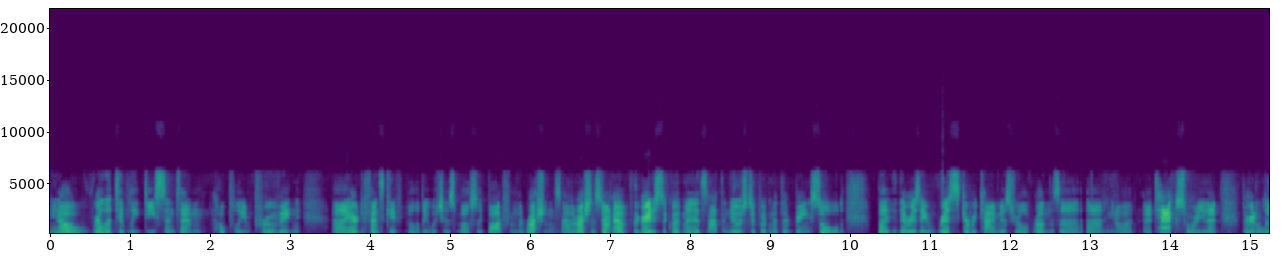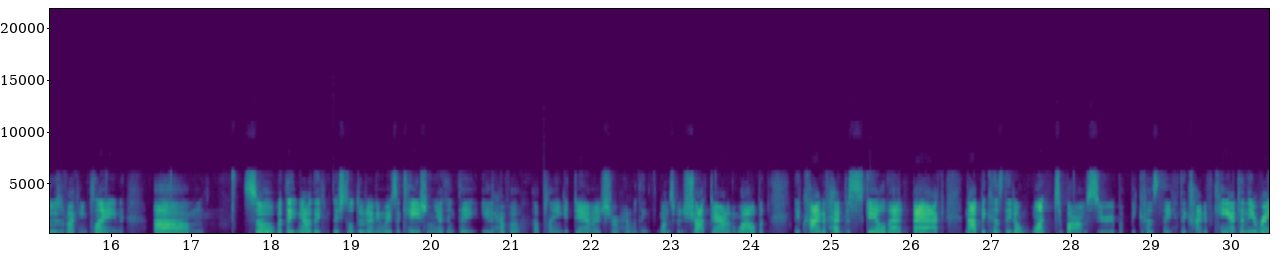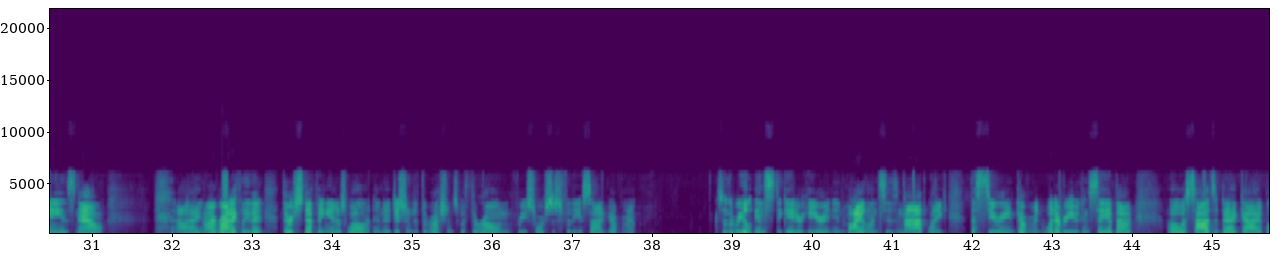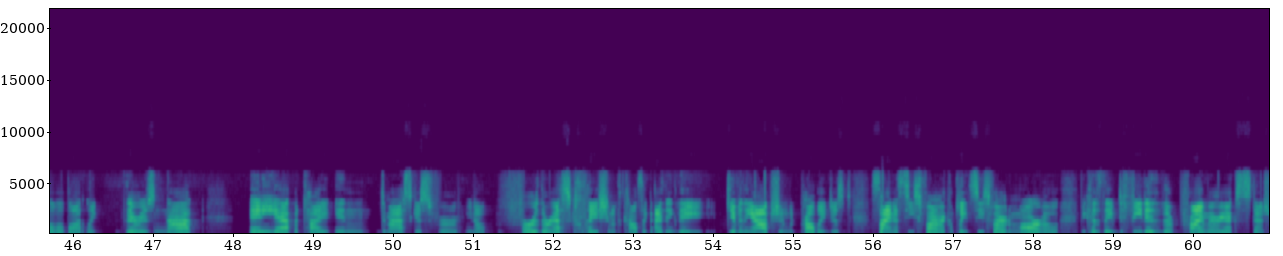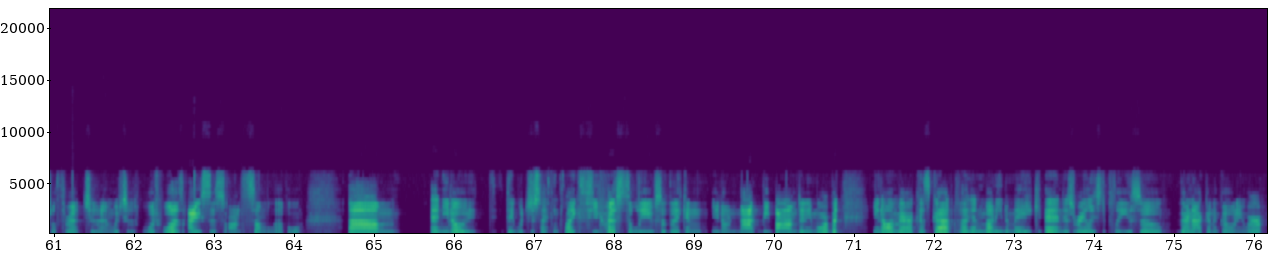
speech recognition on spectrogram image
you know, relatively decent and hopefully improving uh, air defense capability, which is mostly bought from the Russians. Now, the Russians don't have the greatest equipment; it's not the newest equipment they're being sold, but there is a risk every time Israel runs a, a you know an attack sortie that they're going to lose a fucking plane. Um, so, but they, you know, they, they still do it anyways. Occasionally, I think they either have a, a plane get damaged, or I don't think one's been shot down in a while. But they've kind of had to scale that back, not because they don't want to bomb Syria, but because they, they kind of can't. And the Iranians now, uh, you know, ironically, they they're stepping in as well, in addition to the Russians, with their own resources for the Assad government. So the real instigator here in, in violence is not like the Syrian government. Whatever you can say about, oh, Assad's a bad guy, blah blah blah. Like there is not any appetite in Damascus for you know further escalation of the conflict. I think they, given the option, would probably just sign a ceasefire, a complete ceasefire tomorrow, because they've defeated their primary existential threat to them, which is which was ISIS on some level. Um, and you know they would just I think like the U.S. to leave so they can you know not be bombed anymore. But you know America's got fucking money to make and Israelis to please, so they're not going to go anywhere.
